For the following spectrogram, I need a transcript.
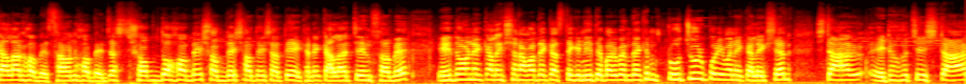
কালার হবে সাউন্ড হবে জাস্ট শব্দ হবে, শব্দের সাথে সাথে এখানে কালার চেঞ্জ হবে। এই ধরনের কালেকশন আমাদের কাছ থেকে নিতে পারবেন। দেখেন প্রচুর পরিমাণে কালেকশন স্টার এটা হচ্ছে স্টার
